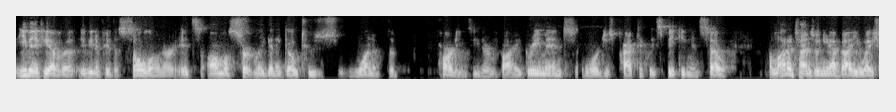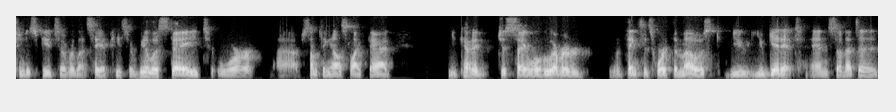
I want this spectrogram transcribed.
even if you have a even if you're the sole owner, it's almost certainly going to go to one of the parties, either by agreement or just practically speaking. And so, a lot of times when you have valuation disputes over, let's say, a piece of real estate or uh, something else like that, you kind of just say, well, whoever thinks it's worth the most, you you get it, and so that's a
